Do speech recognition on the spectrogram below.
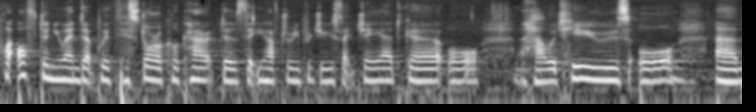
quite often you end up with historical characters that you have to reproduce, like J. Edgar or Howard Hughes or mm. um,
